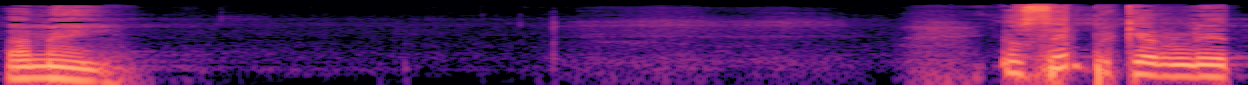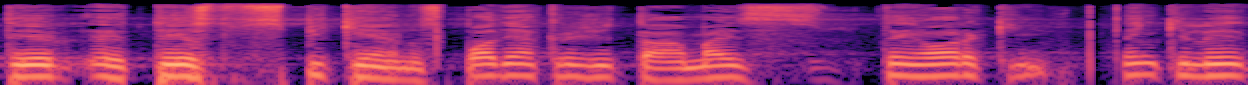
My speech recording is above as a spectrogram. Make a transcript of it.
Amém. Eu sempre quero ler ter, eh, textos pequenos, podem acreditar, mas tem hora que tem que ler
